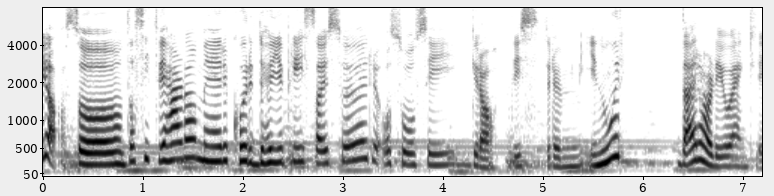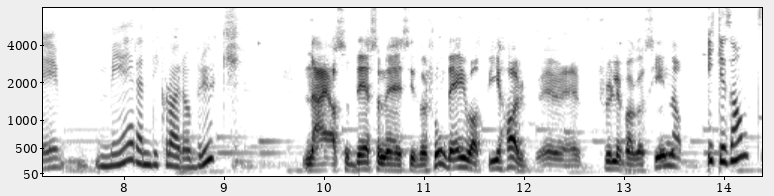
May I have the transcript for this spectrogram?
Ja, så da sitter vi her da med rekordhøye priser i sør, og så å si gratis strøm i nord. Der har de jo egentlig mer enn de klarer å bruke. Nei, altså Det som er situasjonen, det er jo at vi har eh, fulle magasiner. Ikke sant?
